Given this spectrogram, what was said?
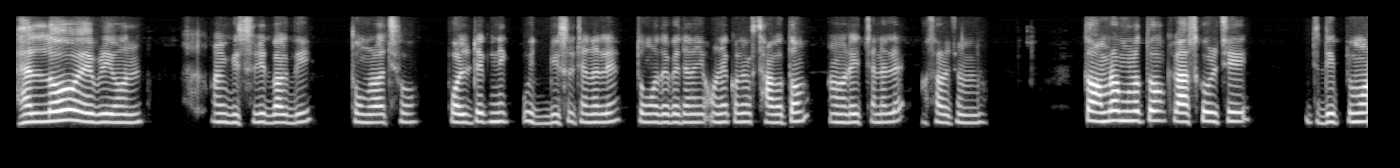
হ্যালো এভরিওয়ান আমি বিশ্বজিৎ বাগদি। তোমরা আছো পলিটেকনিক উইথ বিশু চ্যানেলে তোমাদেরকে জানাই অনেক অনেক স্বাগতম আমার এই চ্যানেলে আসার জন্য। তো আমরা মূলত ক্লাস করছি ডিপ্লোমা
